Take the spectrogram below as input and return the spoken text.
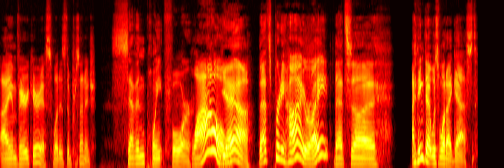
I am very curious. What is the percentage? Seven point four. Wow. Yeah, that's pretty high, right? That's uh I think that was what I guessed.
